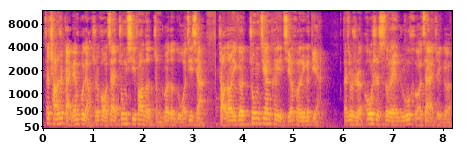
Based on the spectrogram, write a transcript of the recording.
在尝试改变不了之后，在中西方的整个的逻辑下找到一个中间可以结合的一个点。那就是欧式思维如何在这个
